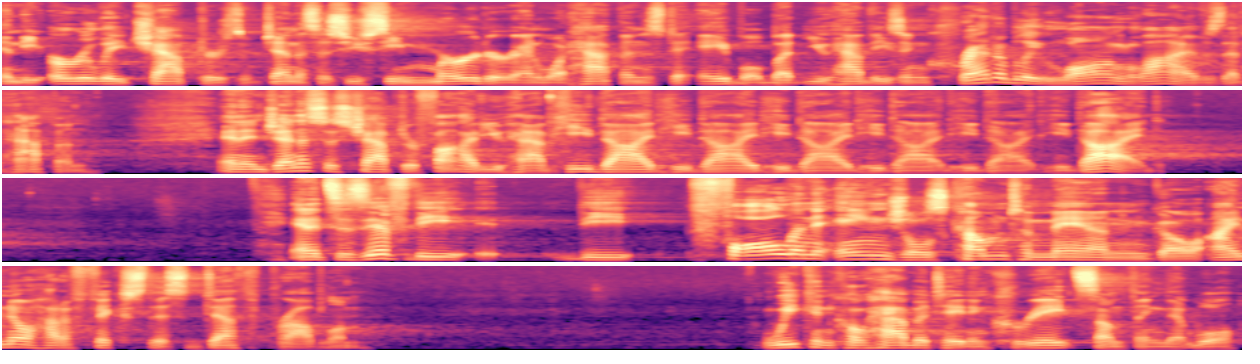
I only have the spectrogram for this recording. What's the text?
in the early chapters of genesis. You see murder and what happens to abel but you have these incredibly long lives that happen. And in genesis chapter 5 you have he died he died he died he died he died he died. And it's as if the, the fallen angels come to man and go i know how to fix this death problem we can cohabitate and create something that will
